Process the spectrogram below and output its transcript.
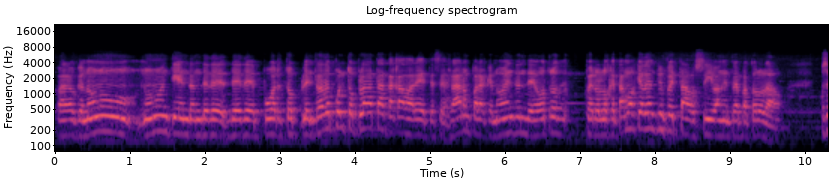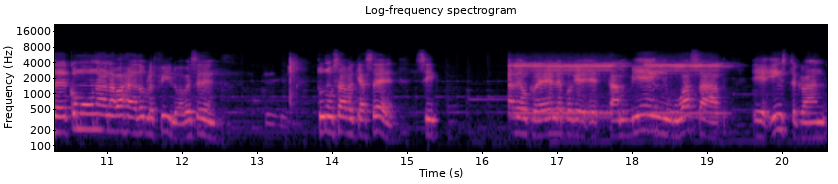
para los que no nos no, no entiendan, desde, Puerto, la entrada de Puerto Plata hasta Cabarete cerraron para que no entren de otros, pero los que estamos aquí adentro infectados sí van a entrar para todos lados. Entonces es como una navaja de doble filo, a veces tú no sabes qué hacer. Si de creerle, porque eh, también WhatsApp, eh, Instagram,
